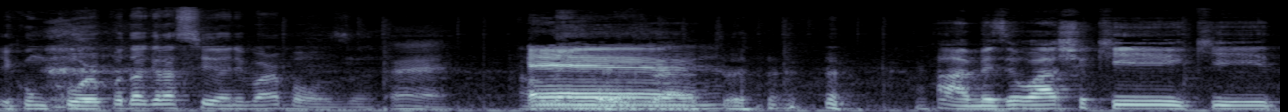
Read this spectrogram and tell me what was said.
E com o corpo da Graciane Barbosa. É. é. Exato. Ah, mas eu acho que, que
